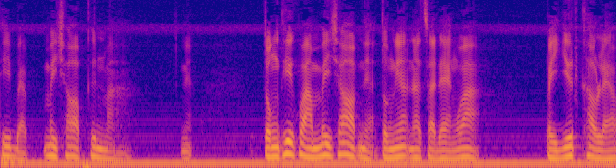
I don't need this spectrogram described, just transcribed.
ที่แบบไม่ชอบขึ้นมาเนี่ยตรงที่ความไม่ชอบเนี่ยตรงนี้นะแสดงว่าไปยึดเข้าแล้ว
